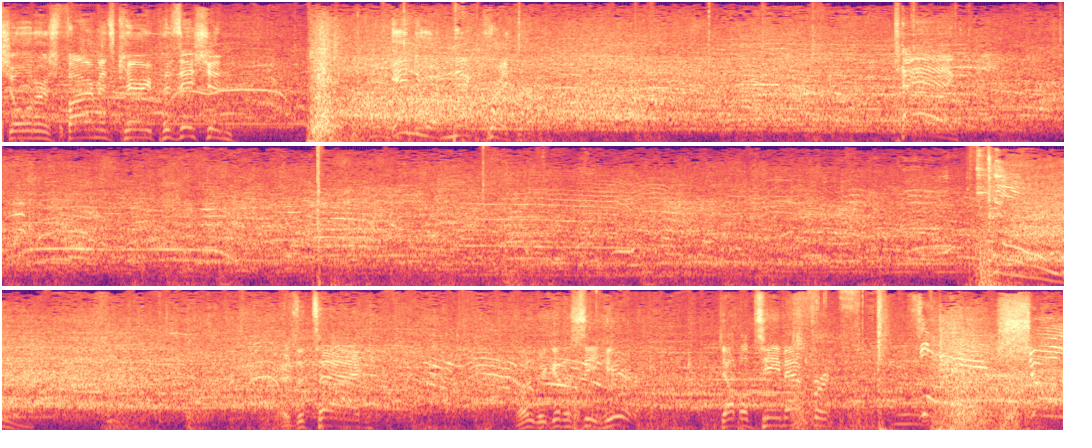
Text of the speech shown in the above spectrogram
Shoulders, fireman's carry position. Into a neck breaker. Tag. There's a tag. What are we going to see here? Double team effort. Flying shoulder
